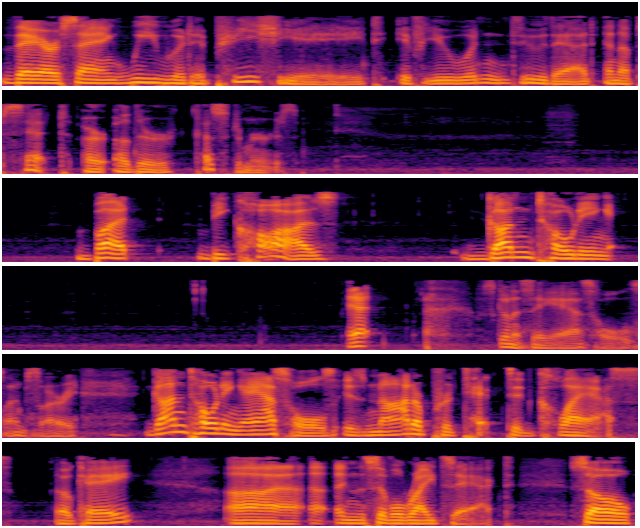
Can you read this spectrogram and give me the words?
They're saying we would appreciate if you wouldn't do that and upset our other customers. But because gun toting I was going to say assholes. I'm sorry. Gun toting assholes is not a protected class, okay? Uh, in the Civil Rights Act. So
